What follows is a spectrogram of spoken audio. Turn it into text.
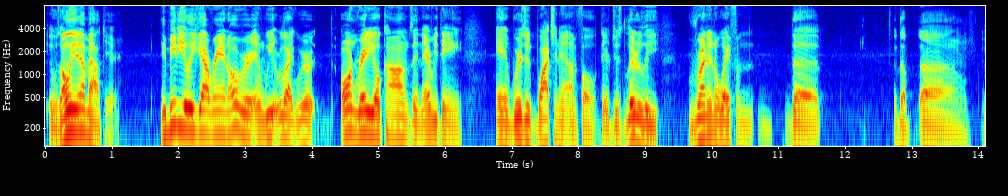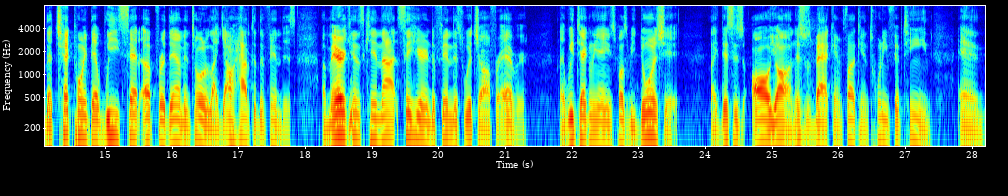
it was only them out there. Immediately got ran over, and we were like, we were on radio comms and everything, and we're just watching it unfold. They're just literally running away from the the um the checkpoint that we set up for them in total like y'all have to defend this. Americans cannot sit here and defend this with y'all forever. Like we technically ain't supposed to be doing shit. Like this is all y'all, and this was back in fucking 2015, and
